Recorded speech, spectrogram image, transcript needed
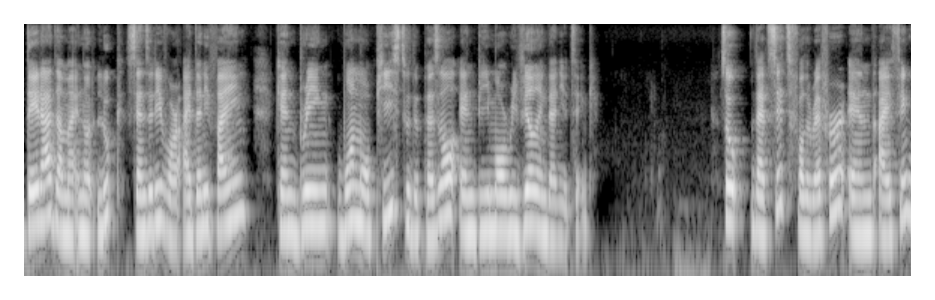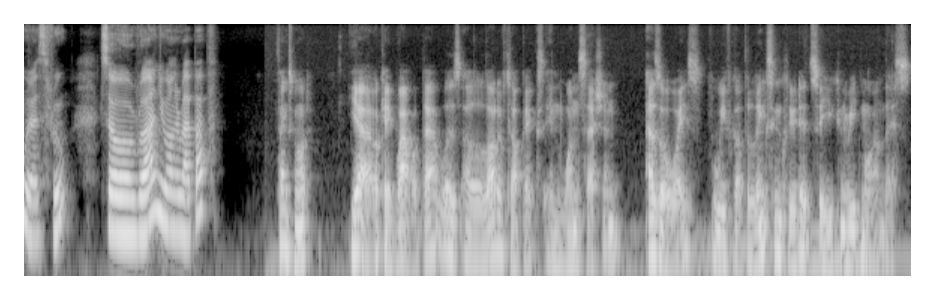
data that might not look sensitive or identifying can bring one more piece to the puzzle and be more revealing than you think. So that's it for the refer, and I think we're through. So Rowan, you want to wrap up? Thanks, Maud. Yeah, okay, wow, that was a lot of topics in one session. As always, we've got the links included so you can read more on this.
